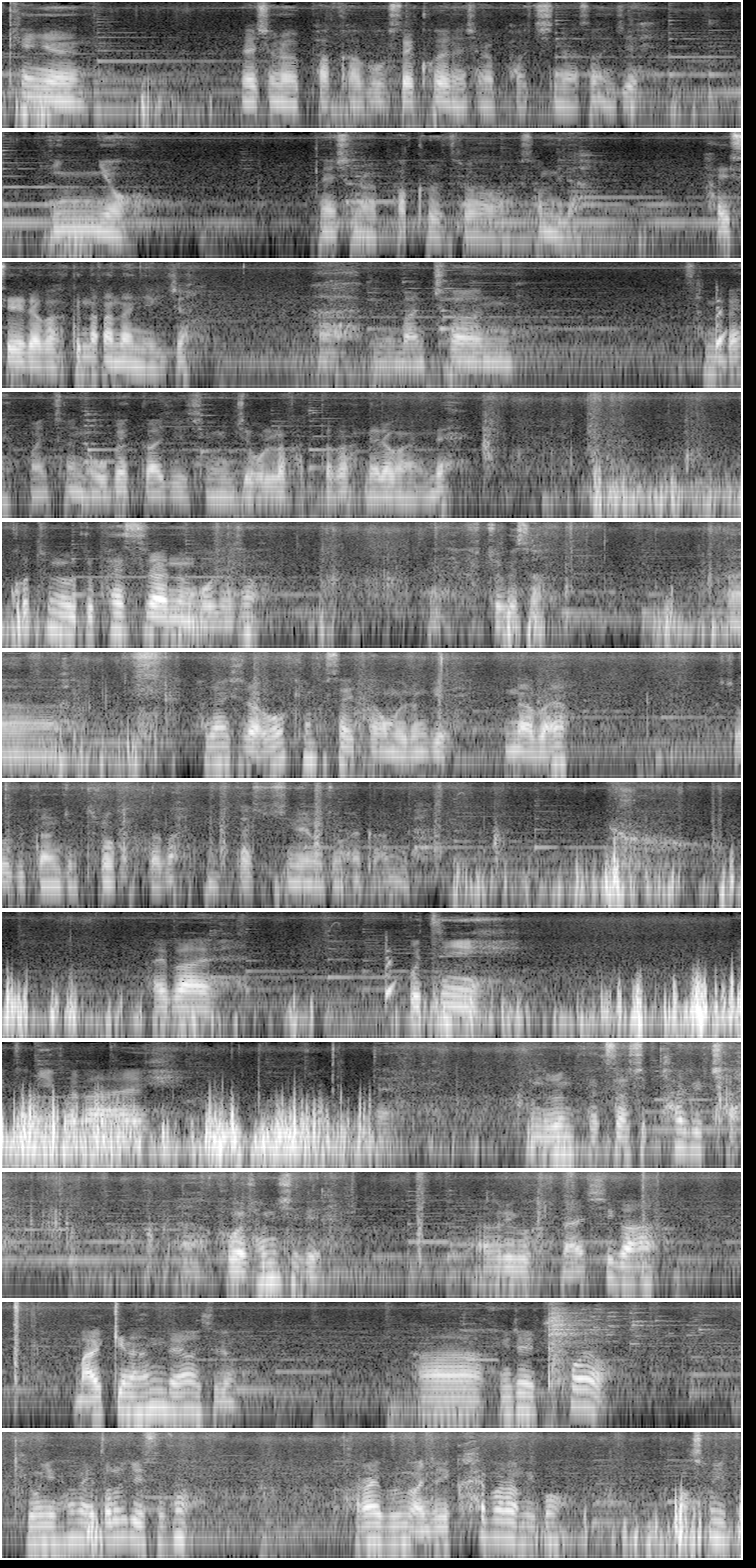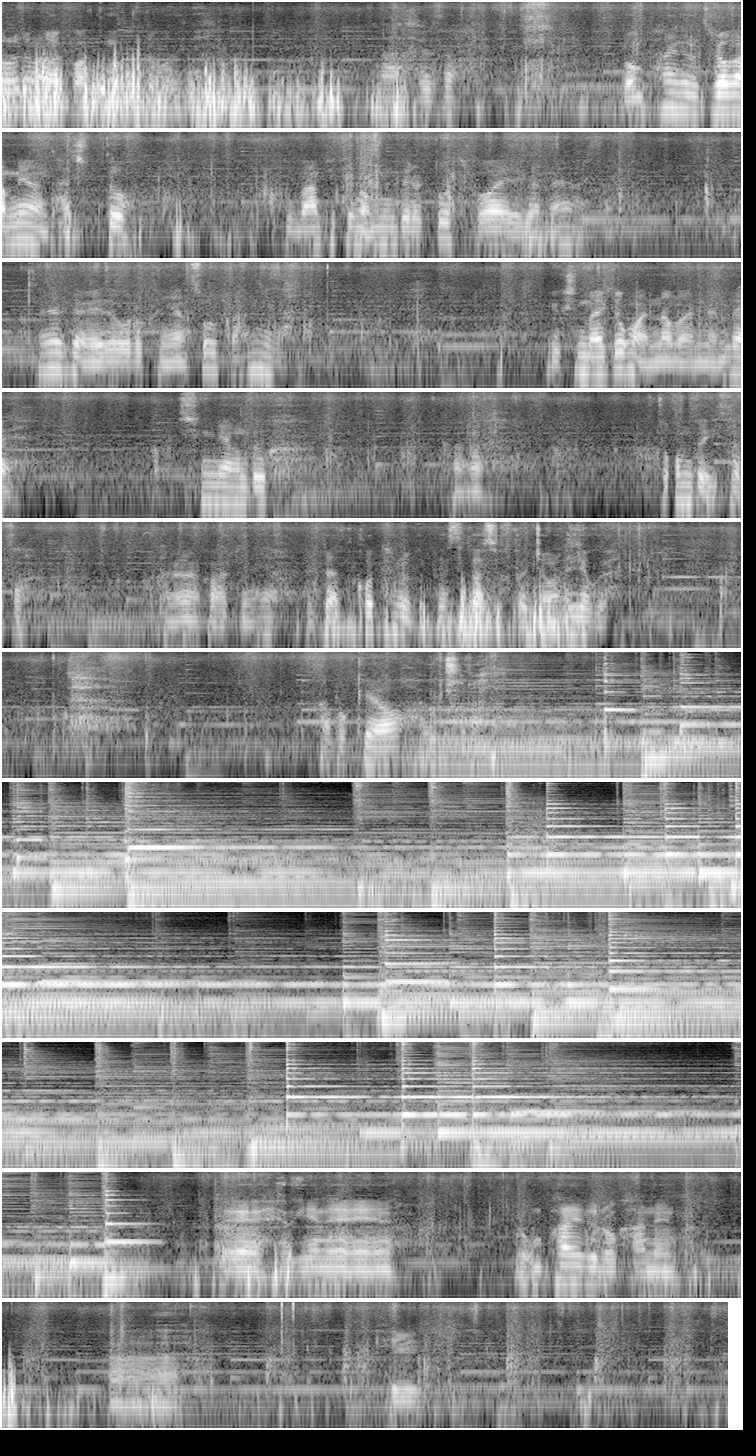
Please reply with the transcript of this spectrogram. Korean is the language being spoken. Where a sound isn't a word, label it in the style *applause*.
캐년 내셔널 파크하고 세코야 내셔널 파크 지나서 이제 인요 내셔널 파크로 들어섭니다. 하이세이라가 끝나간다는 얘기죠. 아, 11,300, 11,500까지 지금 이제 올라갔다가 내려가는데 코트누드 패스라는 곳에서 네, 그쪽에서 아, 화장실하고 캠프사이트하고 뭐 이런 게 있나 봐요. 그쪽으로 일단 좀 들어갔다가 다시 진행을 좀 할까 합니다. 휴. 바이바이. 위트니. 위트니 바이바이. 네. 오늘은 148일차. 아, 9월 30일. 아, 그리고 날씨가 맑기는 한데요, 지금. 아, 굉장히 추워요. 기온이 상당히 떨어져 있어서 바람이 불면 완전히 칼바람이고 막 손이 떨어져 나갈 것 같고 막 그러거든요. 아 그래서 런파인으로 들어가면 다시 또이 만피트 넘는 데를 또 들어와야 되잖아요. 그래서 핸드폰 외적으로 그냥 쏠까 합니다. 60마일 조금 안 남았는데 식량도 아, 조금 더 있어서 가능할 것 같긴 해요. 일단 코트로드 패스 가서 결정을 하려고요. 가볼게요. 아유 추라. 롬파이드로 가는 아, 길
